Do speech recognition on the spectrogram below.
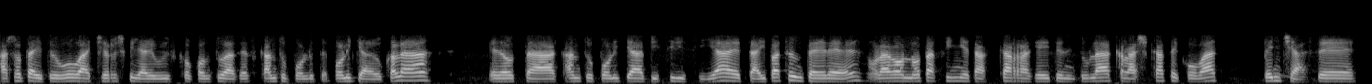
jasota ditugu ba, txirriskilari buruzko kontuak, ez? Kantu politia daukala, edo eta kantu politia bizi-bizia, eta aipatzen dute ere, eh? Horago nota fin eta azkarrak egiten ditula, klaskateko bat, pentsa, ze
